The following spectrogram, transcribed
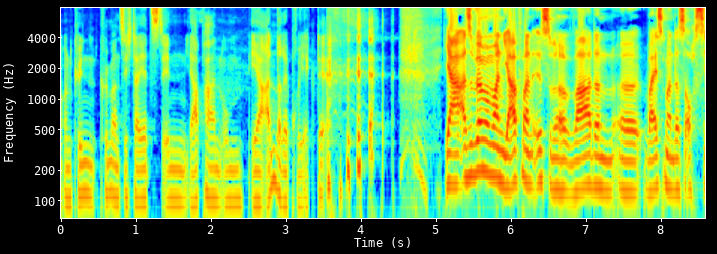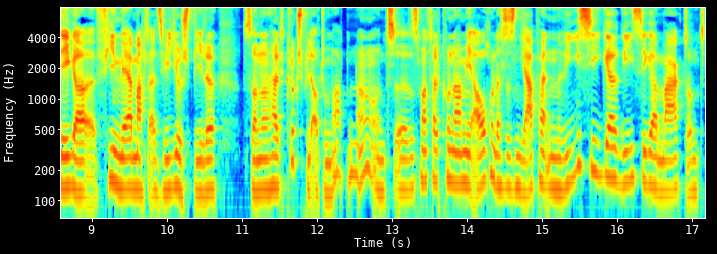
und küm kümmern sich da jetzt in Japan um eher andere Projekte. Ja, also wenn man mal in Japan ist oder war, dann äh, weiß man, dass auch Sega viel mehr macht als Videospiele, sondern halt Glücksspielautomaten. Ne? Und äh, das macht halt Konami auch und das ist in Japan ein riesiger, riesiger Markt. Und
